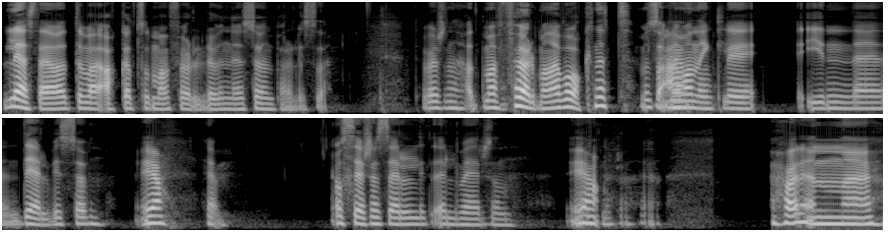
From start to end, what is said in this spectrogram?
leste jeg jo at det var akkurat sånn man føler det under søvnparalyse. Det var sånn at man føler man er våknet, men så er Ja. man egentlig i en eh, delvis søvn. Ja. Og ser seg selv litt eller mer sånn ja. Ja. Jeg har en uh,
